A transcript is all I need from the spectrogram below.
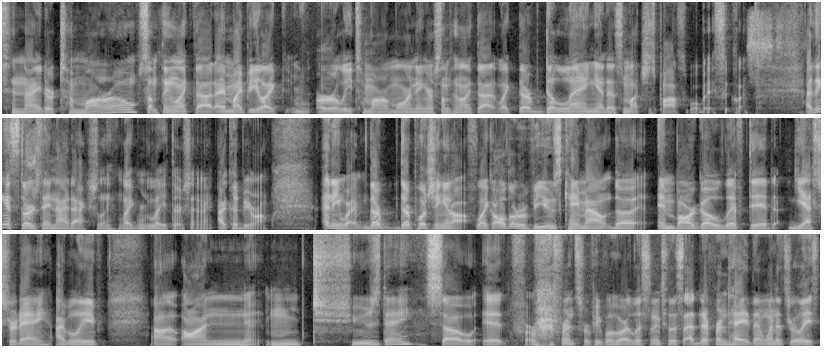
tonight or tomorrow, something like that. It might be like early tomorrow morning or something like that. Like they're delaying it as much as possible, basically. I think it's Thursday night actually, like late Thursday night. I could be wrong. Anyway, they're they're pushing it off. Like all the reviews came out. The embargo lifted yesterday, I believe, uh, on mm, Tuesday. So it for reference for people who are listening to this a different day than when it's released.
